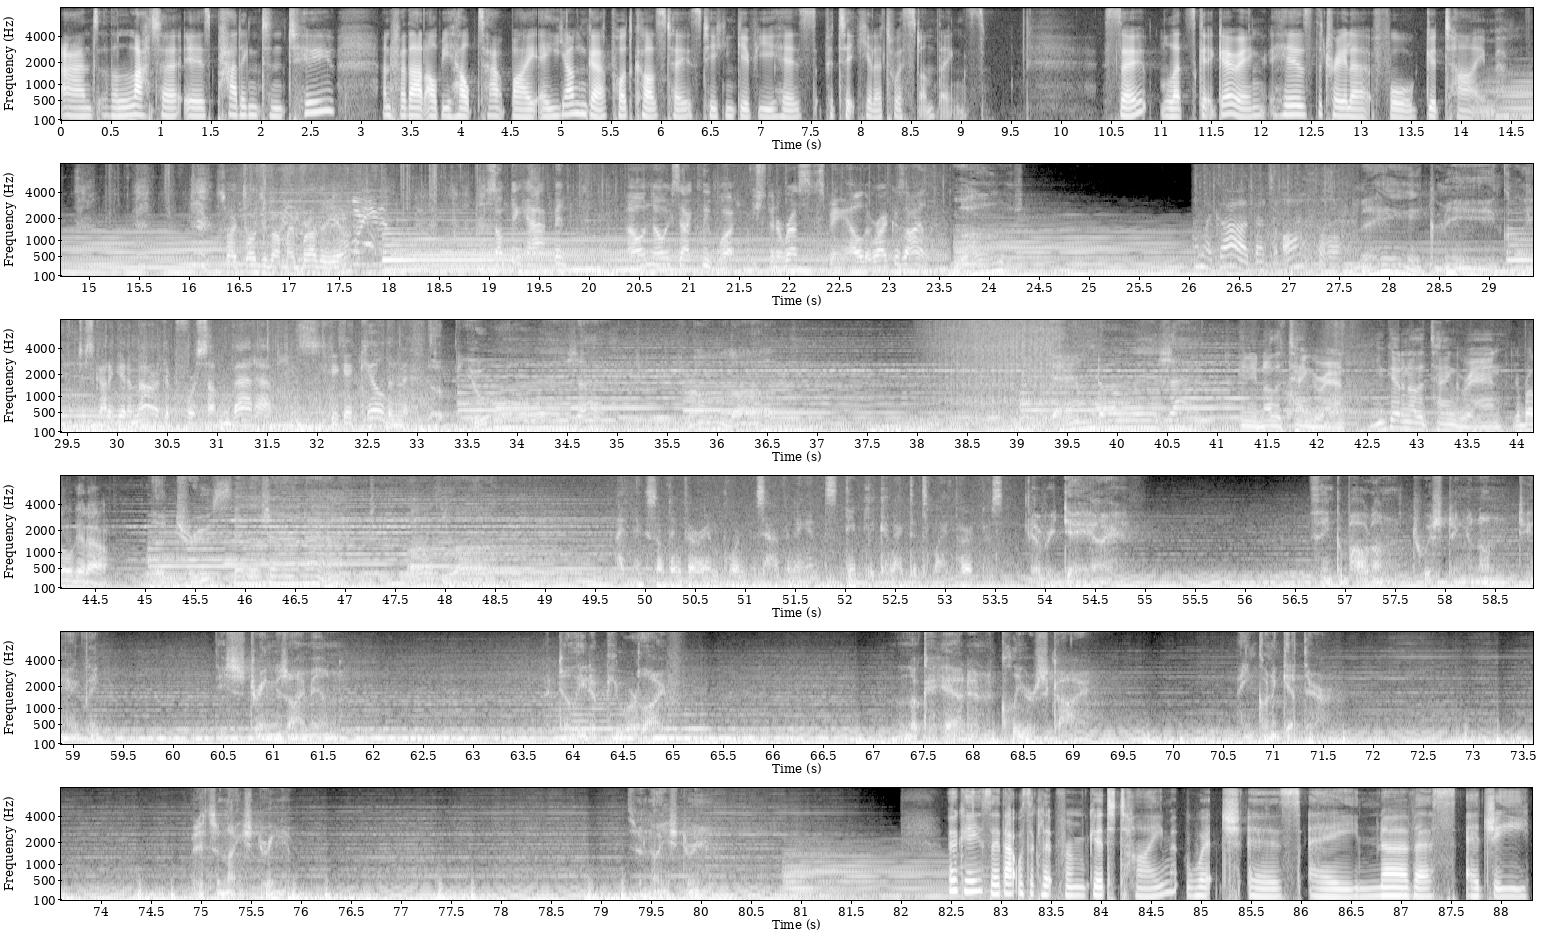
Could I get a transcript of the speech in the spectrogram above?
and the latter is Paddington 2. And for that, I'll be helped out by a younger podcast host who can give you his particular twist on things. So let's get going. Here's the trailer for Good Time. So I told you about my brother, yeah? Something happened. I don't know exactly what. He's been arrested. He's being held at Rikers Island. Love Oh my God, that's awful. Make me clean. Just gotta get him out of there before something bad happens. He could get killed in there. The need another 10 grand. You get another 10 grand, your brother will get out. The truth is an act of love. I think something very important is happening and it's deeply connected to my purpose. Every day I think about untwisting and untangling these strings I'm in to lead a pure life. Look ahead in a clear sky. Ain't gonna get there. But it's a nice dream. It's a nice dream. Okay, so that was a clip from Good Time, which is a nervous, edgy,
